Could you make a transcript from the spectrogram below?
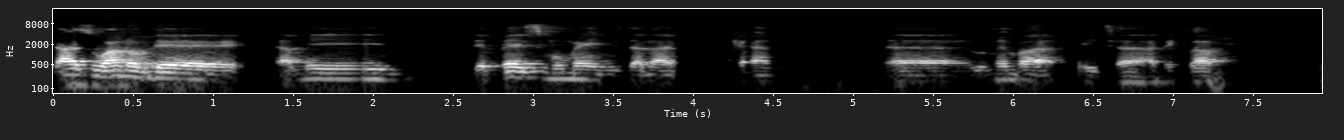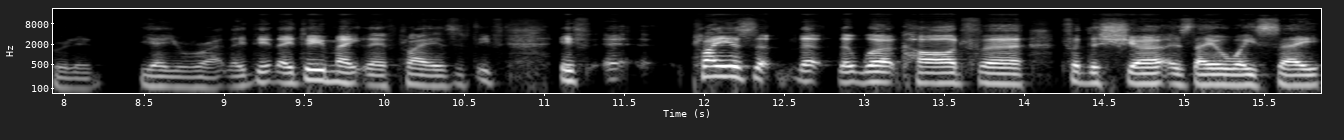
that's one of the I mean the best moments that I remember it uh, at the club. Brilliant. Yeah, you're right. They do. They do make their players. If if, if uh, players that, that that work hard for for the shirt, as they always say,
